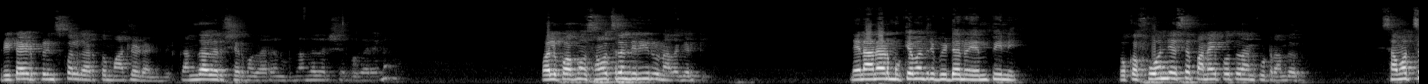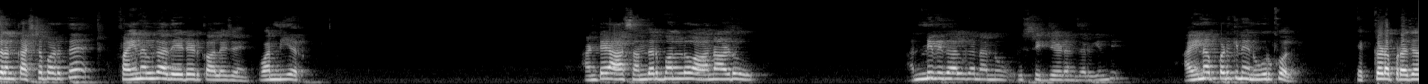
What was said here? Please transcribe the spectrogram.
రిటైర్డ్ ప్రిన్సిపల్ గారితో మాట్లాడండి మీరు. గంగాధర్ శర్మ గారు అనుకుంటు గంగాధర్ శర్మ గారేనా? వాళ్ళు పాపం సంవత్సరం తిరిగిరు నా దగ్గరికి. నేను ఆనాడు ముఖ్యమంత్రి బిడ్డను ఎంపీని. ఒక ఫోన్ చేస్తే పని అయిపోతుంది అనుకుంటారు అందరూ. సంవత్సరం కష్టపడితే ఫైనల్గా అది ఎయిడెడ్ కాలేజ్ అయింది. One year. అంటే ఆ సందర్భంలో ఆనాడు అన్ని విధాలుగా నన్ను రిస్ట్రిక్ట్ చేయడం జరిగింది. అయినప్పటికీ నేను ఊరుకోలే. ఎక్కడ ప్రజా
